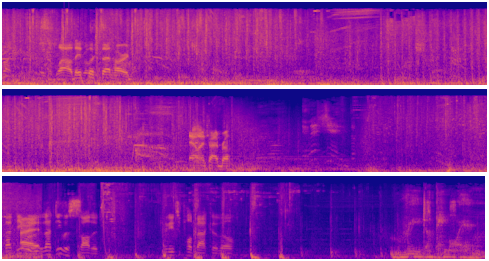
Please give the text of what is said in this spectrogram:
Run. Wow, they pushed that hard. Damn, I tried, bro. Initiating the That deal, Alright. that deal is solid. We need to pull back a little. Redeploying.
